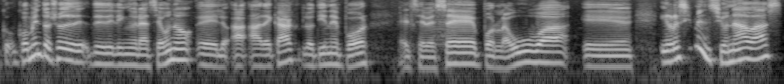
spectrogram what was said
co- comento yo desde de, la ignorancia. Uno eh, lo- a, a Descartes lo tiene por el CBC, por la UBA, eh, y recién mencionabas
